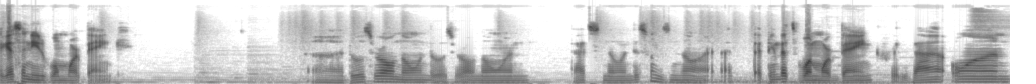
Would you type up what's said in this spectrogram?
I guess I need one more bank. Uh, those are all known, those are all known. That's known, this one's not. I, I think that's one more bank for that one.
